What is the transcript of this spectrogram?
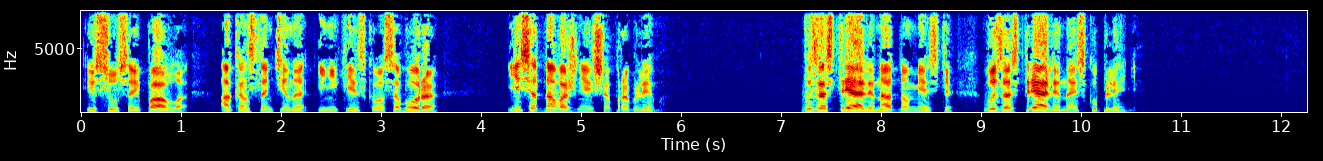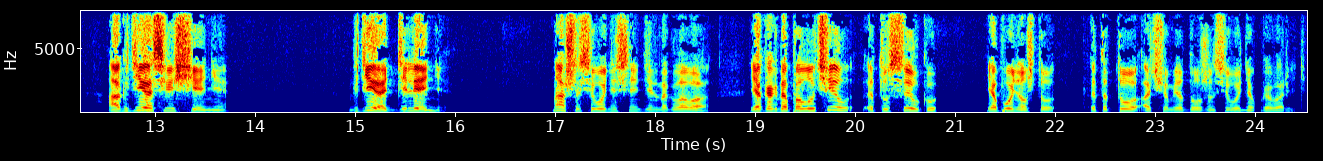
Иисуса и Павла – а Константина и Никейского собора, есть одна важнейшая проблема. Вы застряли на одном месте. Вы застряли на искуплении. А где освящение? Где отделение? Наша сегодняшняя недельная глава. Я когда получил эту ссылку, я понял, что это то, о чем я должен сегодня говорить.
